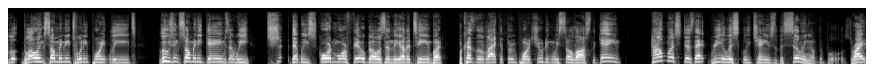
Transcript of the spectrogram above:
L- blowing so many 20 point leads, losing so many games that we sh- that we scored more field goals than the other team, but because of the lack of three point shooting, we still lost the game. How much does that realistically change the ceiling of the Bulls, right?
